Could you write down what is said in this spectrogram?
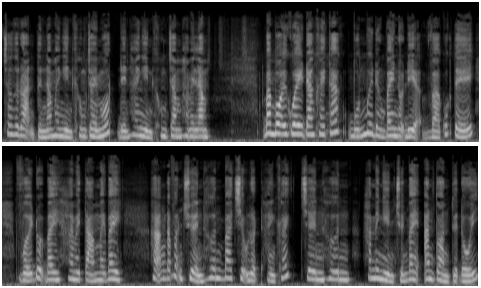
trong giai đoạn từ năm 2021 đến 2025. Bamboo Airways đang khai thác 40 đường bay nội địa và quốc tế với đội bay 28 máy bay. Hãng đã vận chuyển hơn 3 triệu lượt hành khách trên hơn 20.000 chuyến bay an toàn tuyệt đối,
